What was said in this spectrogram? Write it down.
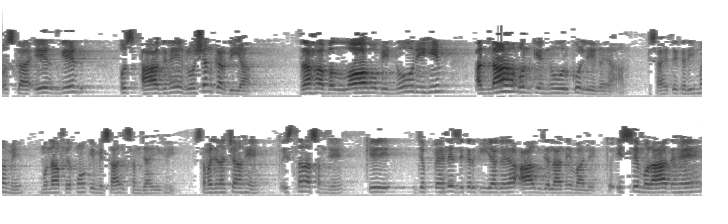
اس کا ارد گرد، اس آگ نے روشن کر دیا۔ رحب اللہ بھی نور اللہ ان کے نور کو لے گیا۔ اس آیت کریمہ میں منافقوں کی مثال سمجھائی گئی۔ سمجھنا چاہیں تو اس طرح سمجھیں کہ جب پہلے ذکر کیا گیا آگ جلانے والے، تو اس سے مراد ہیں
